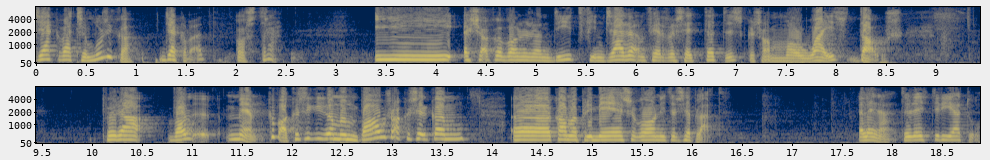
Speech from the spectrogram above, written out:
Ja ha acabat la música. Ja ha acabat. Ostres. I això que vos han dit, fins ara han fet receptetes que són molt guais, d'ous. Però, vol, mem, que vol, que seguim amb ous o que cerquem eh, com a primer, segon i tercer plat? Helena, te deixo triar tu.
